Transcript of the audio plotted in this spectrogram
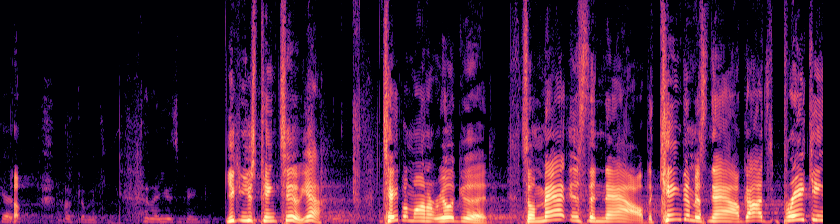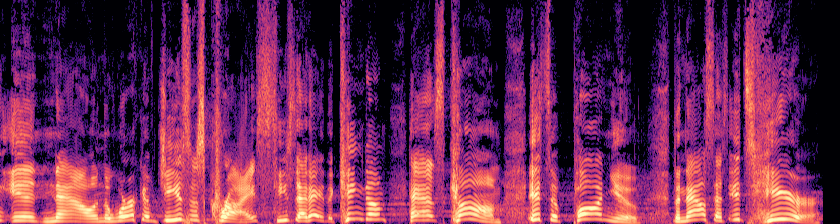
here. Can I use pink? You can use pink too, yeah. Tape him on it real good. So, Matt is the now. The kingdom is now. God's breaking in now. And the work of Jesus Christ, he said, Hey, the kingdom has come. It's upon you. The now says, It's here.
